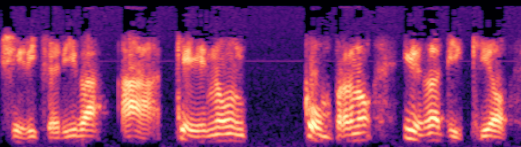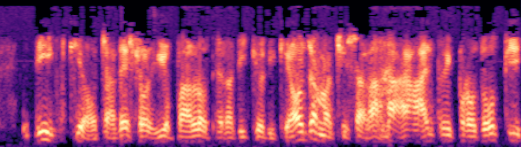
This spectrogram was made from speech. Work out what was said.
si riferiva a che non comprano il radicchio di Chioggia. Adesso io parlo del radicchio di Chioggia, ma ci saranno altri prodotti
